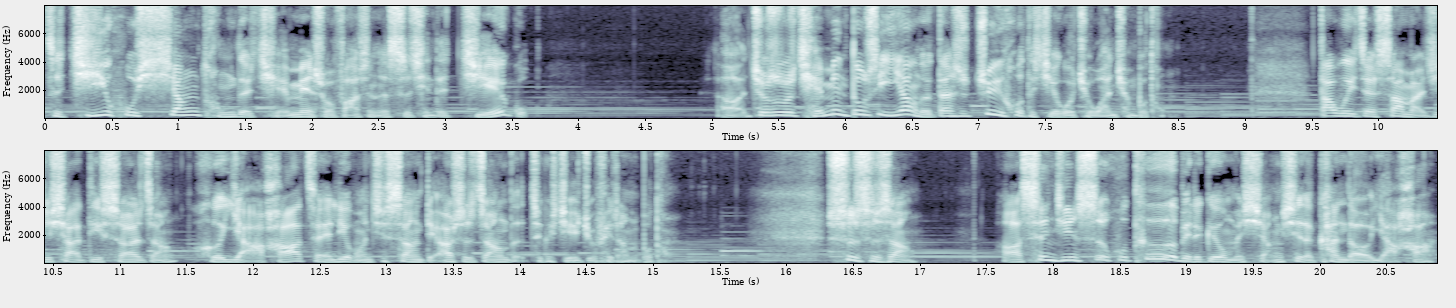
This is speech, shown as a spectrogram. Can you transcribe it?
这几乎相同的前面所发生的事情的结果，啊，就是说前面都是一样的，但是最后的结果却完全不同。大卫在撒马尔记下第十二章和雅哈在列王记上第二十章的这个结局非常的不同。事实上，啊，圣经似乎特别的给我们详细的看到雅哈。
